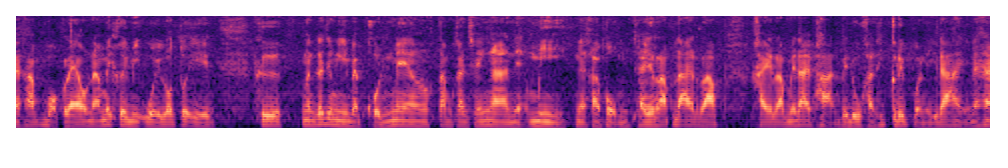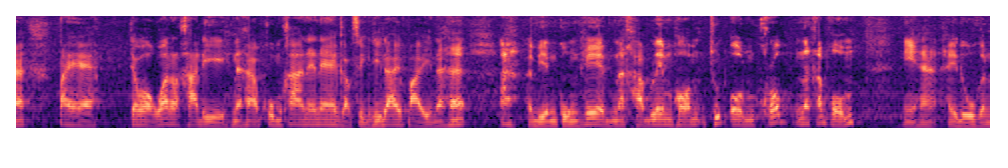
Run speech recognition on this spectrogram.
นะครับบอกแล้วนะไม่เคยมีอวยรถตัวเอง คือมันก็จะมีแบบขนแมวตามการใช้งานเนี่ยมีนะครับผมใครรับได้รับ ใครรับไม่ได้ผ่านไปดูคันที่กริปกว่านี้ได้นะฮะแต่จะบอกว่าราคาดีนะครับคุ้มค่าแน่ ๆ กับสิ่งที่ได้ไปนะฮะอะทะเบียนกรุงเทพนะครับเล่มพร้อมชุดโอนครบนะครับผมนี่ฮะให้ดูกัน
